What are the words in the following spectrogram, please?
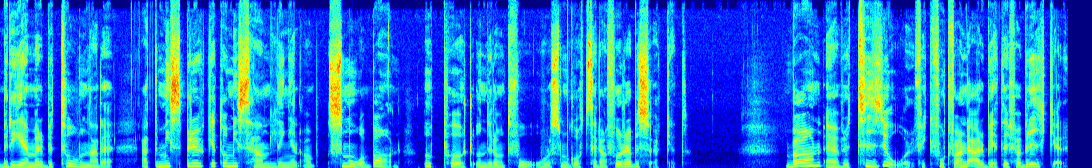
Bremer betonade att missbruket och misshandlingen av småbarn upphört under de två år som gått sedan förra besöket. Barn över tio år fick fortfarande arbeta i fabriker,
